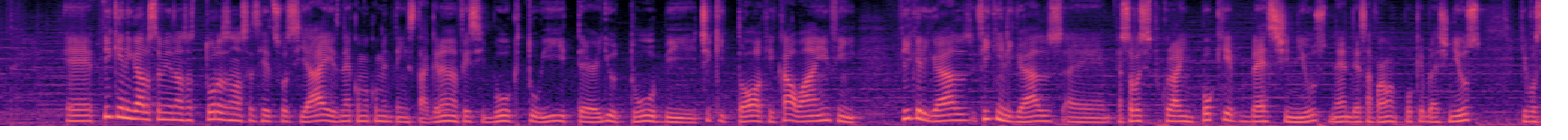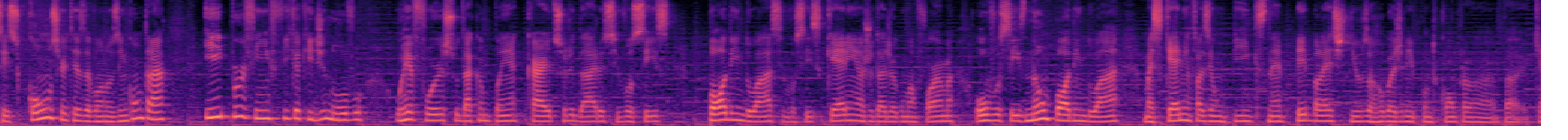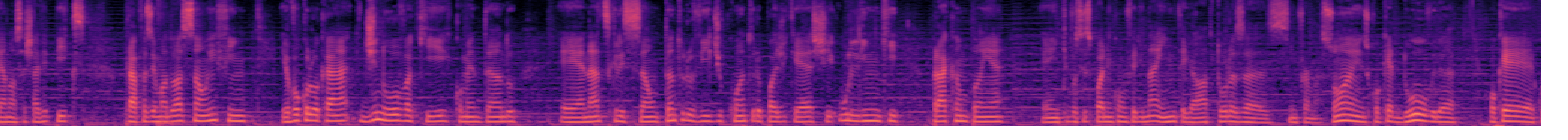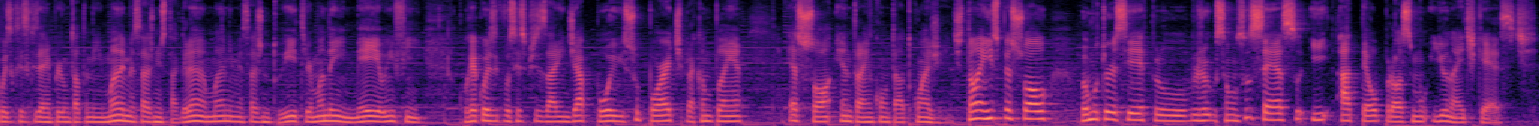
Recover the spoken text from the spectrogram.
É, fiquem ligados também nas todas as nossas redes sociais, né? Como eu comentei, Instagram, Facebook, Twitter, YouTube, TikTok, Kawaii, enfim. Fiquem ligados, fiquem ligados. É, é só vocês procurarem Pokeblast News, né? Dessa forma, Pokeblast News, que vocês com certeza vão nos encontrar. E por fim, fica aqui de novo o reforço da campanha Card Solidário. Se vocês podem doar, se vocês querem ajudar de alguma forma, ou vocês não podem doar, mas querem fazer um Pix, né? pblastnews.gmail.com, que é a nossa chave Pix, para fazer uma doação. Enfim, eu vou colocar de novo aqui comentando é, na descrição, tanto do vídeo quanto do podcast, o link para a campanha é, em que vocês podem conferir na íntegra lá todas as informações, qualquer dúvida, qualquer coisa que vocês quiserem perguntar também, mandem mensagem no Instagram, mandem mensagem no Twitter, mandem e-mail, enfim, qualquer coisa que vocês precisarem de apoio e suporte para a campanha, é só entrar em contato com a gente. Então é isso, pessoal. Vamos torcer para o jogo ser um sucesso e até o próximo Unitecast.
